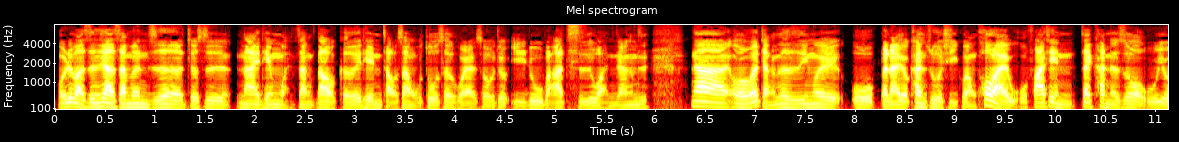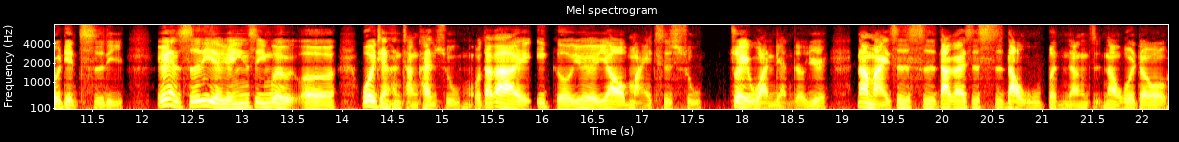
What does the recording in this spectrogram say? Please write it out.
我就把剩下三分之二，就是那一天晚上到隔一天早上我坐车回来的时候，就一路把它吃完这样子。那我要讲这是，因为我本来有看书的习惯，后来我发现在看的时候我有点吃力，有点吃力的原因是因为呃我以前很常看书，我大概一个月要买一次书。最晚两个月。那买一次是大概是四到五本这样子，那我会都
